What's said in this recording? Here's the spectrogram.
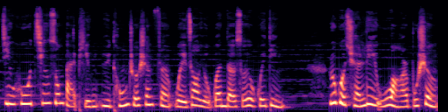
近乎轻松摆平与同卓身份伪造有关的所有规定？如果权力无往而不胜，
